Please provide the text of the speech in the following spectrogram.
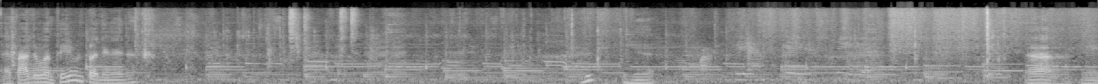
ไหนป้าดูกันที่มันเปิดยังไงนะ อย่างเงี้ยอ่า นี่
